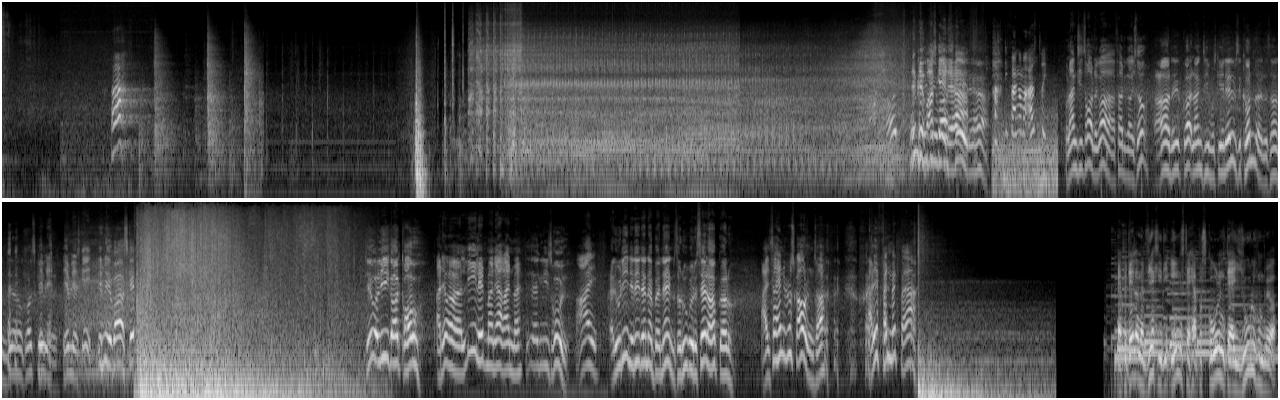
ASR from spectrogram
Ah! Det bliver bare sket, det her. Det her. De fanger mig aldrig. Hvor lang tid tror du, det går, før det går i stå? Ja, det er godt lang tid. Måske en 11 sekunder eller sådan. Det er jo godt ske. Det bliver, det bliver sket. Det bliver bare sket. Det var lige godt grov. Ej, det var lige lidt, man jeg regnede med. Det er jeg ikke lige troet. Nej. Er du din idé, den her banan, så du rydder selv op, gør du? Ej, så henter du skovlen så. Ej, det er fandme ikke fair. Er pedellerne virkelig de eneste her på skolen, der er i julehumør?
